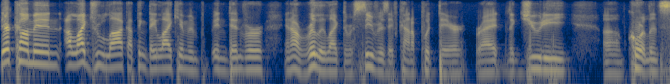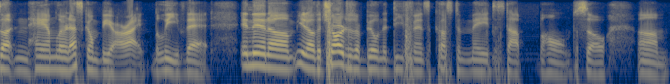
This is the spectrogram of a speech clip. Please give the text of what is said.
they're coming. I like Drew Lock. I think they like him in in Denver, and I really like the receivers they've kind of put there. Right, like Jeudy. Um, Courtland Sutton, Hamler, that's going to be all right. Believe that. And then, um, you know, the Chargers are building a defense custom made to stop Mahomes. So, um,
